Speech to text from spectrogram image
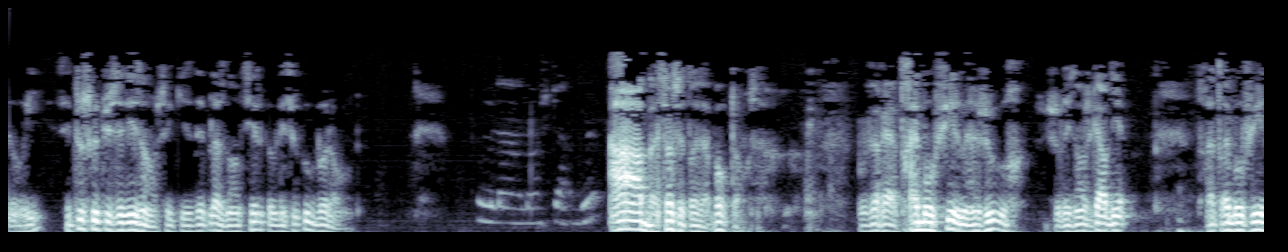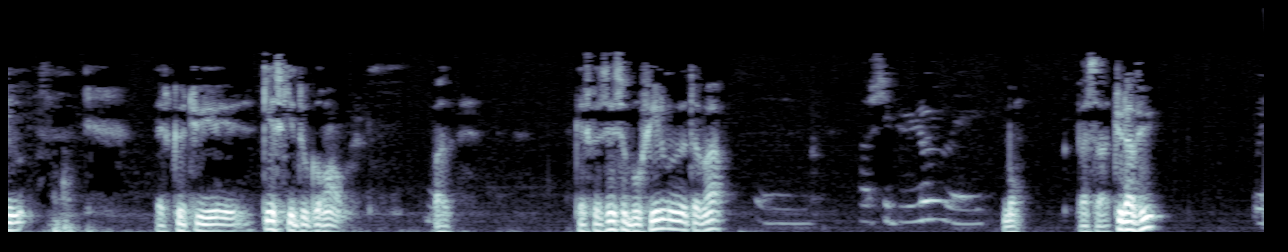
oui, c'est tout ce que tu sais des anges, c'est qu'ils se déplacent dans le ciel comme les soucoupes volantes. Ah, ben ça c'est très important, ça. Vous verrez un très beau film un jour sur les anges gardiens. Très très beau film. Est-ce que tu es... Qui est-ce qui est au courant? Qu'est-ce que c'est ce beau film, Thomas? Je sais plus le nom, mais... Bon, pas ça. Tu l'as vu? Oui.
